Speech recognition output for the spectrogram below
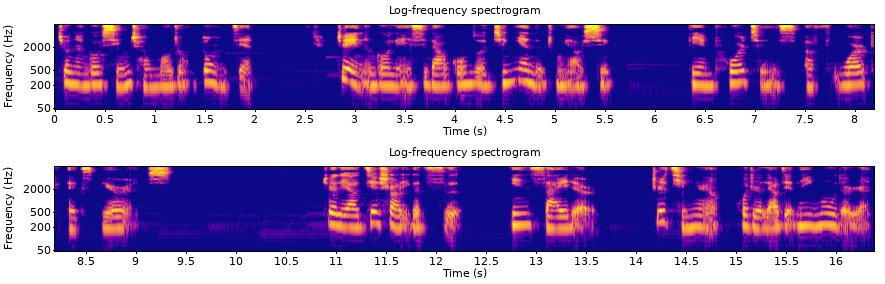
就能够形成某种洞见。这也能够联系到工作经验的重要性，the importance of work experience。这里要介绍一个词，insider，知情人或者了解内幕的人。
